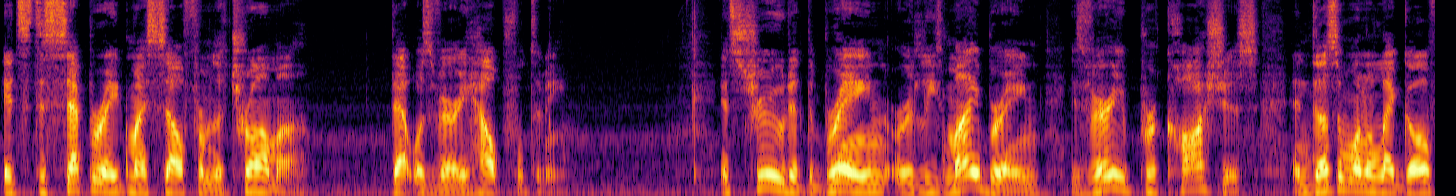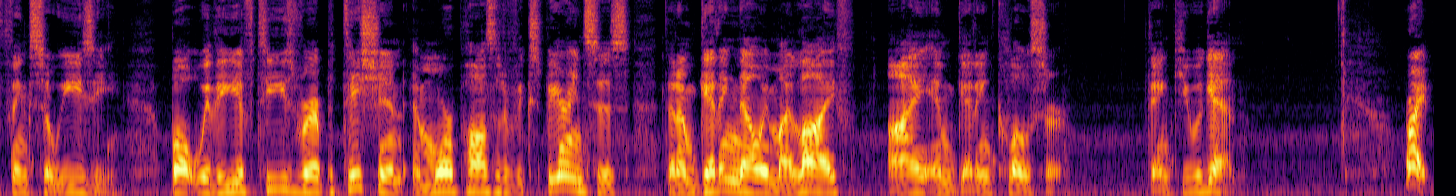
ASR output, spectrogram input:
It's to separate myself from the trauma that was very helpful to me. It's true that the brain, or at least my brain, is very precautious and doesn't want to let go of things so easy. But with EFT's repetition and more positive experiences that I'm getting now in my life, I am getting closer. Thank you again. Right.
